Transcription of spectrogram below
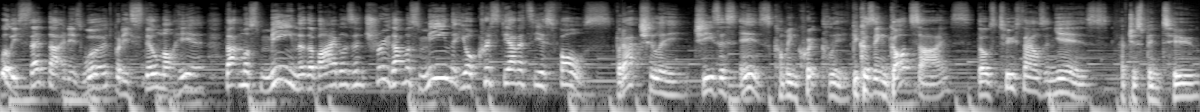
well, he said that in his word, but he's still not here. That must mean that the Bible isn't true. That must mean that your Christianity is false. But actually, Jesus is coming quickly because in God's eyes, those 2,000 years have just been two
